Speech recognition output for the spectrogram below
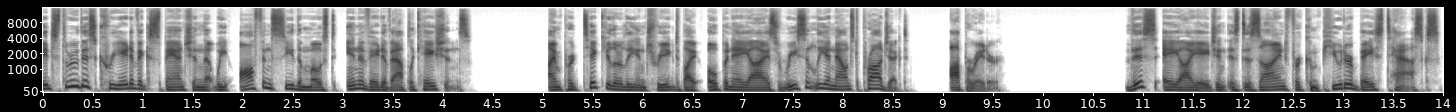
It's through this creative expansion that we often see the most innovative applications. I'm particularly intrigued by OpenAI's recently announced project, Operator. This AI agent is designed for computer-based tasks,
